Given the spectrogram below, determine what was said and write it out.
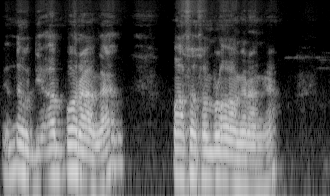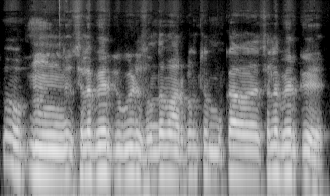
எந்த உத்தியோகம் போகிறாங்க மாதம் சம்பளம் வாங்குறாங்க. சில பேருக்கு வீடு சொந்தமாக இருக்கும். சி- முக்கா சில பேருக்கு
